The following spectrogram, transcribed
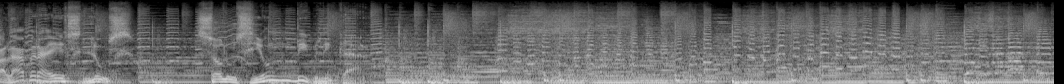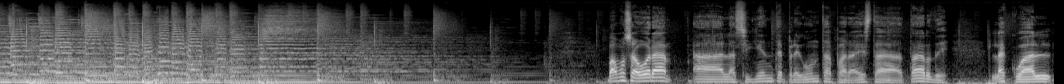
Palabra es luz. Solución bíblica. Vamos ahora a la siguiente pregunta para esta tarde, la cual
